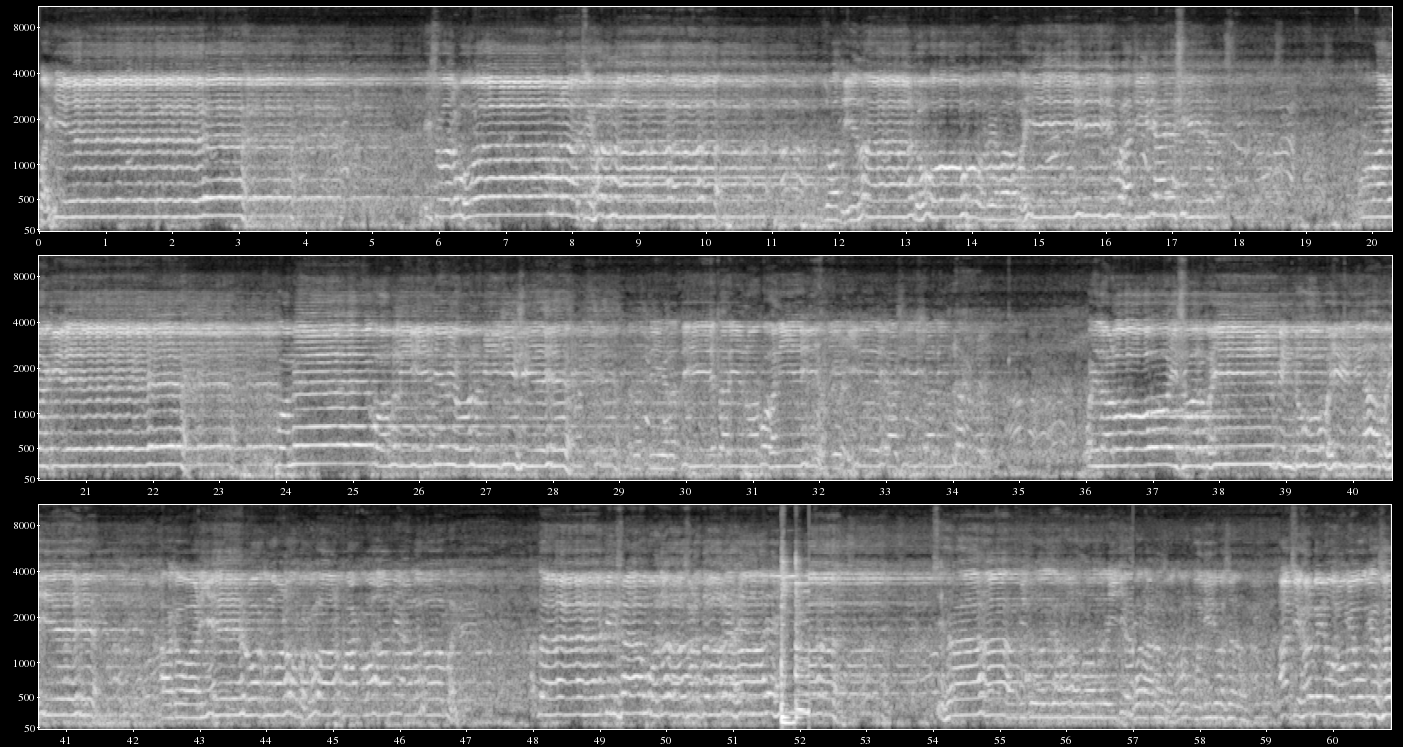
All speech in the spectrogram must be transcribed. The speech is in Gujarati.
ભાઈ ઈશ્વર ભુવા મારા ચિહરના જોધીના ઢોર એવા ભાઈ વાજી રહ્યા છીએ. વાયગે તારી નોગોની પેઢી આશી ચાલી કોઈ દાડો ઈશ્વર ભાઈ પિન્ટુ ભાઈ ટીના ભાઈએ આગવાડીએ રોગવાણો ભગવાન પાકવાન આળ ભાઈ દિનસા મોદ સડતર હારે ચહેરા બીજો જવાનો મરી ગયો પર આ ચેહરભાઈ નો રોમ એવું કે છે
